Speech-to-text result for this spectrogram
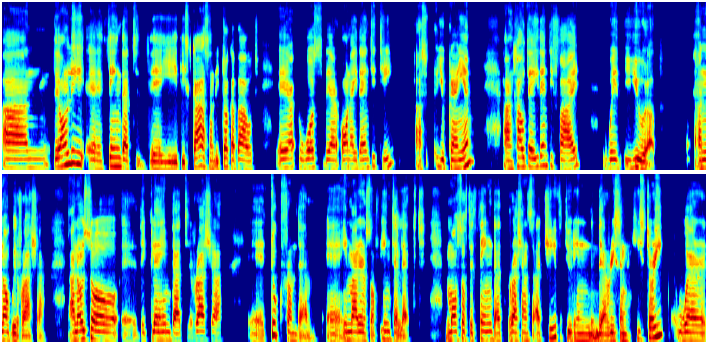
And the only uh, thing that they discuss and they talk about uh, was their own identity as Ukrainian and how they identified with Europe and not with Russia. And also, uh, they claim that Russia uh, took from them uh, in matters of intellect most of the things that Russians achieved during their recent history were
